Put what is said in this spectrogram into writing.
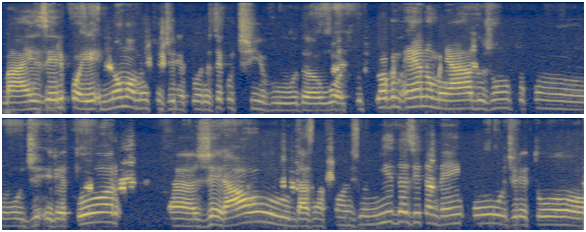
mas ele foi normalmente o diretor executivo do World Food Program, é nomeado junto com o diretor uh, geral das Nações Unidas e também com o diretor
